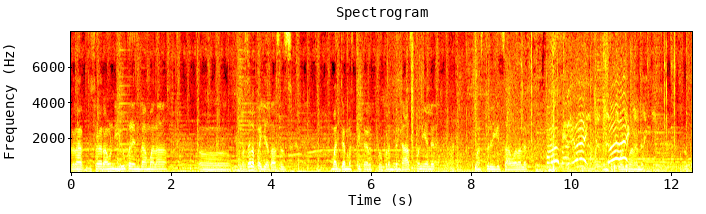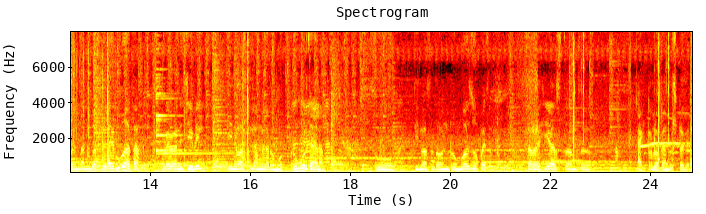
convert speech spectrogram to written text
दुसरा दुसरा राऊंड येऊपर्यंत आम्हाला बसायला पाहिजे. आता असंच मज्जा मस्ती करत तोपर्यंत डास पण यायलात. मस्तपैकी चावायला आलं पोट भरायला तोपर्यंत आम्ही बसलेलो आहे. बघू आता थोड्या वेळाने जेवेल. तीन वाजतील आम्हाला रूम रूमवर जायला. सो तीन वाजता जाऊन रूमवर झोपायचं. तर हे असतं आमचं ॲक्टर लोकांचं स्ट्रगल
